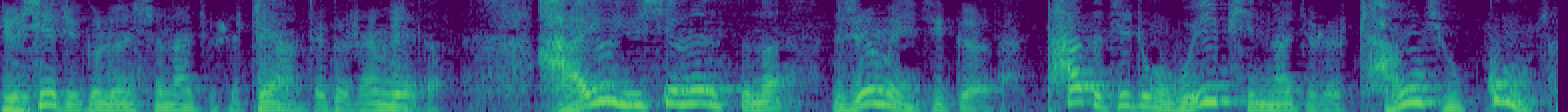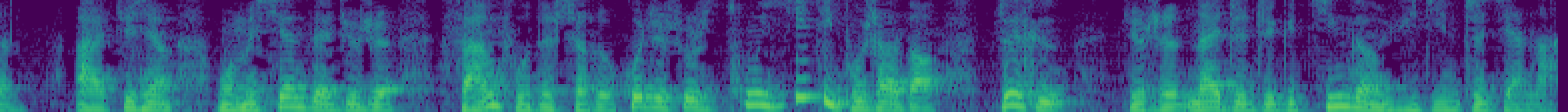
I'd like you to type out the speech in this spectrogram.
有些这个论师呢就是这样这个认为的。还有一些论师呢，认为这个他的这种唯品呢，就是长久共存啊，就像我们现在就是反腐的时候，或者说是从一地菩萨到最后。就是乃至这个金刚玉定之间呢，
